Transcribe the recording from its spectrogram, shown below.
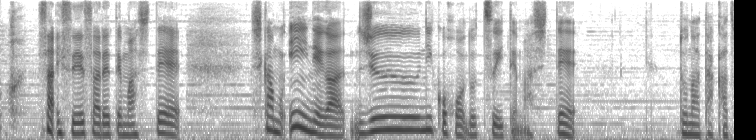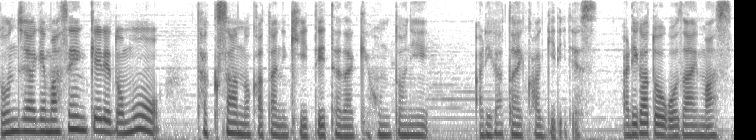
再生されてましてしかも「いいね」が12個ほどついてましてどなたか存じ上げませんけれどもたくさんの方に聞いていただき本当にありがたい限りです。ありがとうございます。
